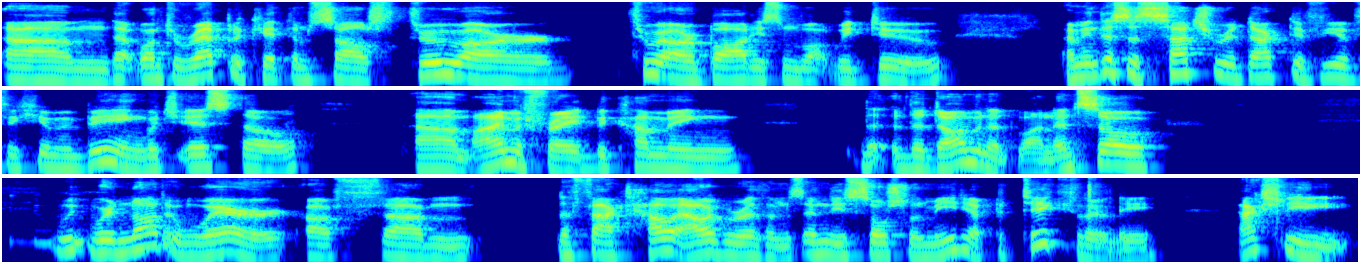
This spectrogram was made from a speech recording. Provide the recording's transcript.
um, that want to replicate themselves through our through our bodies and what we do. I mean, this is such a reductive view of the human being, which is though, um, I'm afraid, becoming the, the dominant one. And so we, are not aware of um, the fact how algorithms in these social media particularly actually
